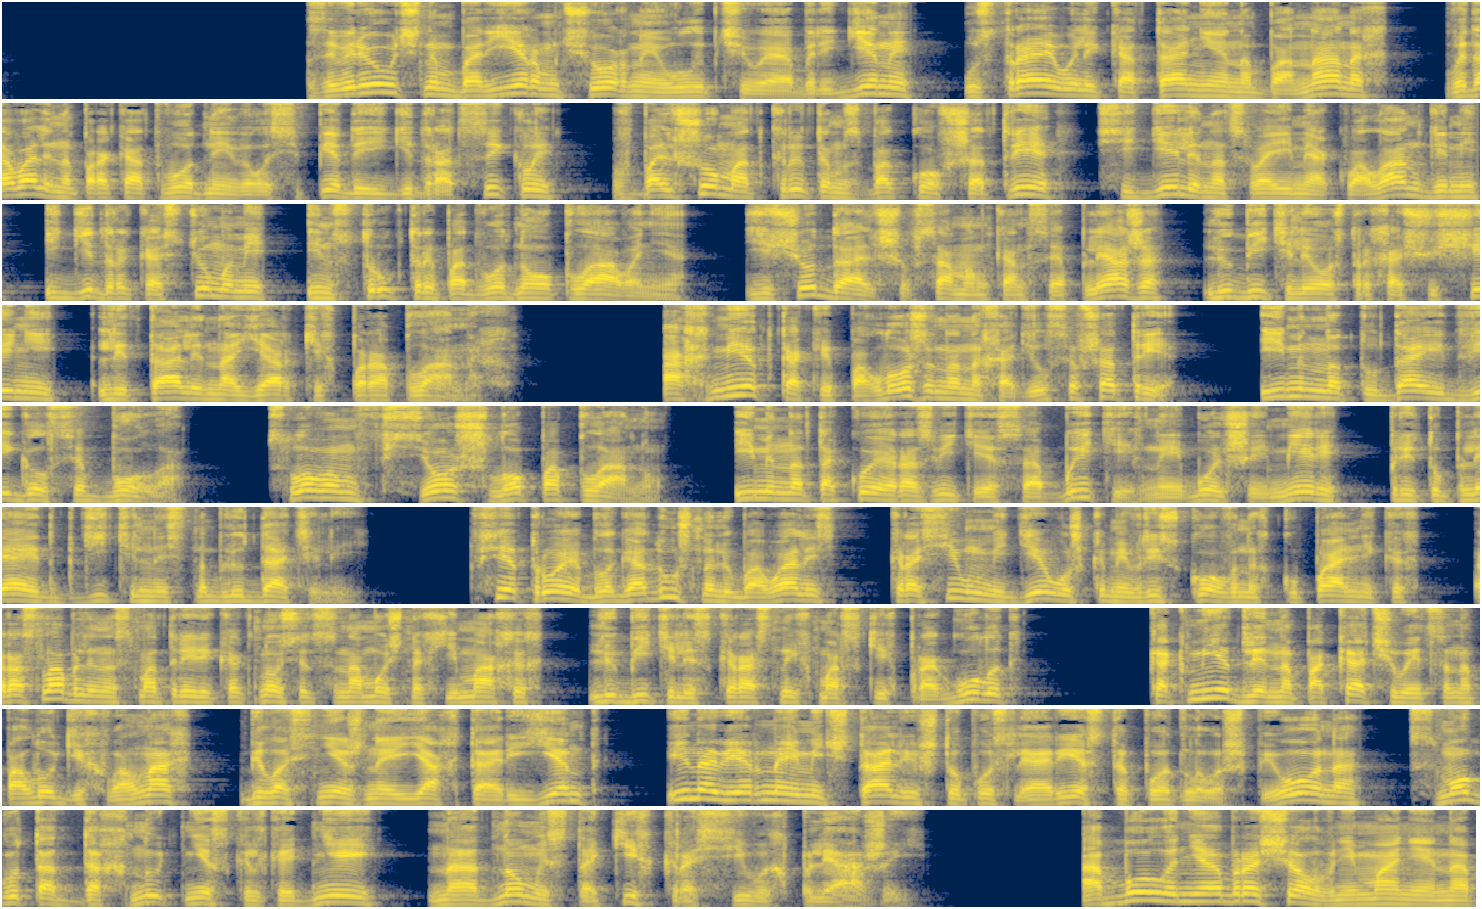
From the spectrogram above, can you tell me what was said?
За веревочным барьером черные улыбчивые аборигены устраивали катание на бананах, выдавали на прокат водные велосипеды и гидроциклы, в большом открытом с боков шатре сидели над своими аквалангами и гидрокостюмами инструкторы подводного плавания – еще дальше, в самом конце пляжа, любители острых ощущений летали на ярких парапланах. Ахмед, как и положено, находился в шатре. Именно туда и двигался Бола. Словом, все шло по плану. Именно такое развитие событий в наибольшей мере притупляет бдительность наблюдателей. Все трое благодушно любовались красивыми девушками в рискованных купальниках расслабленно смотрели, как носятся на мощных ямахах любители скоростных морских прогулок, как медленно покачивается на пологих волнах белоснежная яхта «Ориент» и, наверное, мечтали, что после ареста подлого шпиона смогут отдохнуть несколько дней на одном из таких красивых пляжей. Абола не обращал внимания на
